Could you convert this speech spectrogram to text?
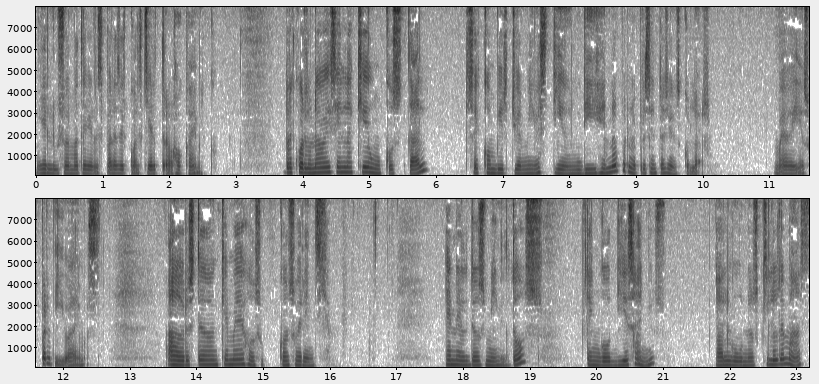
y el uso de materiales para hacer cualquier trabajo académico. Recuerdo una vez en la que un costal se convirtió en mi vestido indígena para una presentación escolar. Me veía súper diva además. Adoro este don que me dejó con su herencia. En el 2002 tengo 10 años, algunos kilos de más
